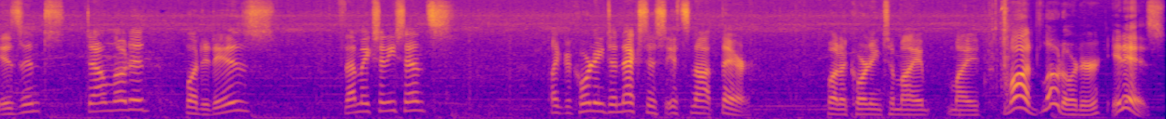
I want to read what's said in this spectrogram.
isn't downloaded, but it is If that makes any sense? Like, according to Nexus, it's not there. But according to my, my mod load order, it is.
